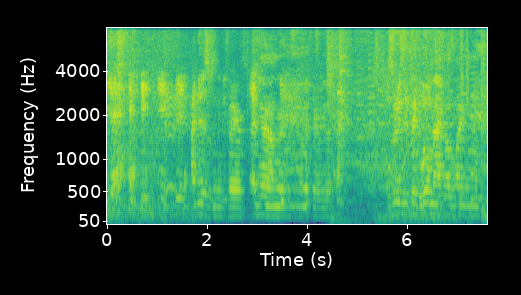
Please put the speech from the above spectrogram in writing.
Yeah. I knew this wasn't gonna be fair. Yeah, I'm gonna, this is not fair either. As soon as you picked Lil Mac, I was like, mm.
